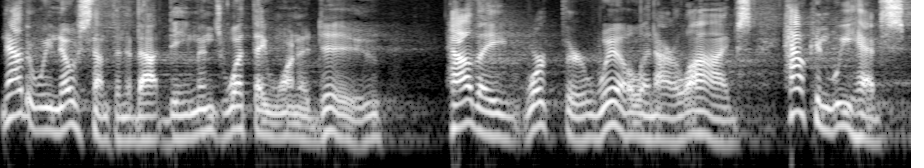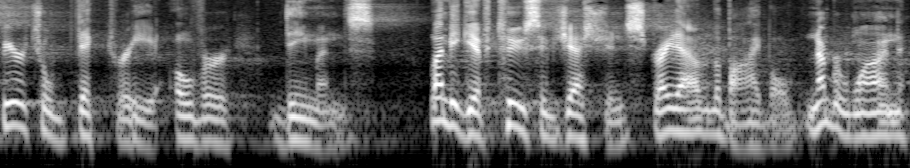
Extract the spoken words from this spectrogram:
now that we know something about demons, what they want to do, how they work their will in our lives, how can we have spiritual victory over demons? Let me give two suggestions straight out of the Bible. Number one,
